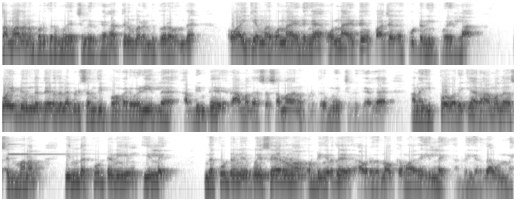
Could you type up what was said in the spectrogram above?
சமாதானப்படுத்துகிற முயற்சியில் இருக்காங்க. திரும்ப ரெண்டு பேரும் வந்து ஓ ஐக்கியமாக ஒன்றாயிடுங்க ஒன்றாயிட்டு பாஜக கூட்டணிக்கு போயிடலாம். போயிட்டு இந்த தேர்தலில் இப்படி சந்திப்போம். வேறு வழி இல்லை. அப்படின்ட்டு ராமதாஸை சமாதானப்படுத்துகிற முயற்சி இருக்காங்க. ஆனால் இப்போ வரைக்கும் ராமதாஸின் மனம் இந்த கூட்டணியில் இல்லை. இந்த கூட்டணியில் போய் சேரணும் அப்படிங்கிறது அவரது நோக்கமாக இல்லை அப்படிங்கிறது தான் உண்மை.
